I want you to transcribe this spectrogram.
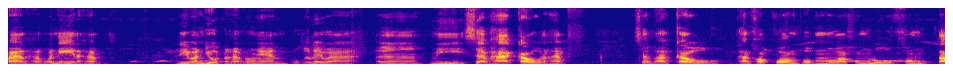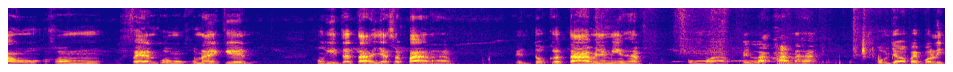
ปานะครับ วันนี้นะครับ รีวันยุทธนะครับโรงงานผมก็เลยว่า เออมีเสื้อผ้าเก่านะครับ เสื้อผ้าเก่าผ้าขอบกล้องผมว่าของลูกของเต้าของแฟนผมของคุณนายเกณฑ์ของอิตตายาสปานะครับ เป็นตุ๊กตาเป็นอย่างนี้ครับ ผมว่าเป็นลักพันนะฮะ ผมจะเอาไปบริ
